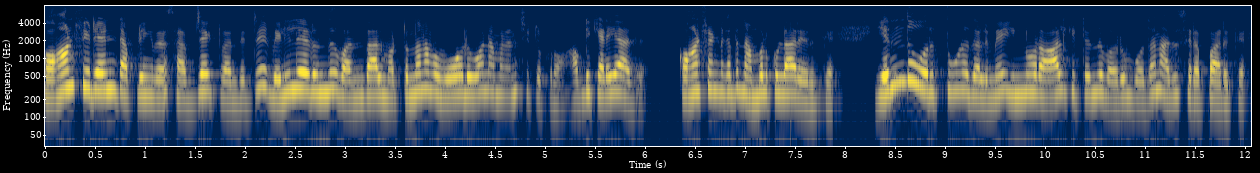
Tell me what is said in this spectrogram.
கான்ஃபிடென்ட் அப்படிங்கிற சப்ஜெக்ட் வந்துட்டு வெளியில இருந்து வந்தால் மட்டும்தான் நம்ம ஓடுவோம் நம்ம நினச்சிட்டு இருக்கிறோம். அப்படி கிடையாது. கான்ஃபிடென்ட்ங்கிறது நம்மளுக்குள்ளார இருக்குது எந்த ஒரு தூணுதலுமே இன்னொரு ஆள்கிட்டேருந்து வரும்போது தான் அது சிறப்பாக இருக்குது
